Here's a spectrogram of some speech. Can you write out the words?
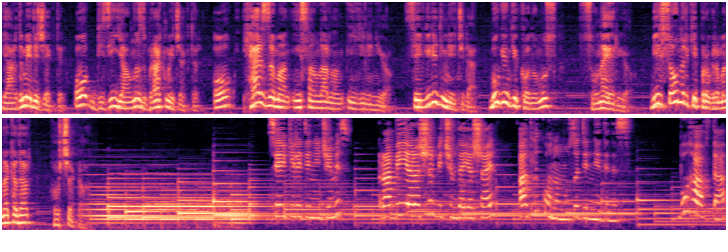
yardım edecektir. O bizi yalnız bırakmayacaktır. O her zaman insanlarla ilgileniyor. Sevgili dinleyiciler, bugünkü konumuz sona eriyor. Bir sonraki programına kadar hoşçakalın. Sevgili dinleyicimiz, Rabbe yaraşır biçimde yaşayın adlı konumuzu dinlediniz. Bu hafta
